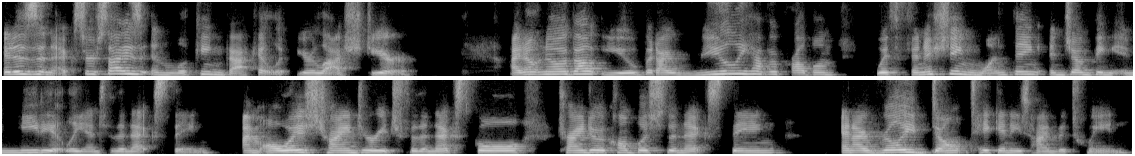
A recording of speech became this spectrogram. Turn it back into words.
It is an exercise in looking back at your last year. I don't know about you, but I really have a problem with finishing one thing and jumping immediately into the next thing. I'm always trying to reach for the next goal, trying to accomplish the next thing, and I really don't take any time between.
